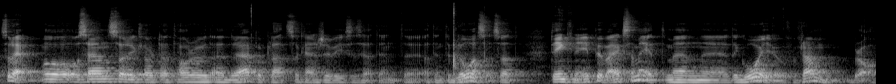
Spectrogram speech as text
Sådär. Och, och sen så är det klart att har du det där på plats så kanske det visar sig att det inte, att det inte blåser. Så att det är en knepig verksamhet men eh, det går ju att få fram bra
